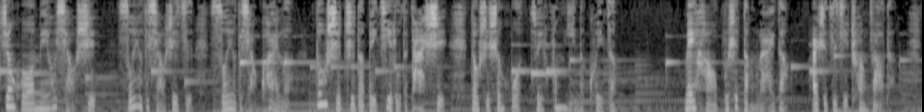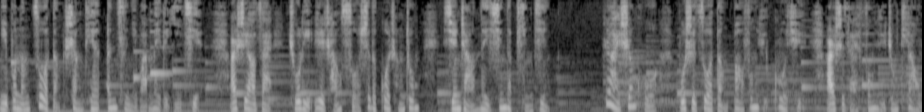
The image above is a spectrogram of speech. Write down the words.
生活没有小事，所有的小日子，所有的小快乐，都是值得被记录的大事，都是生活最丰盈的馈赠。美好不是等来的，而是自己创造的。你不能坐等上天恩赐你完美的一切，而是要在处理日常琐事的过程中，寻找内心的平静。热爱生活，不是坐等暴风雨过去，而是在风雨中跳舞。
